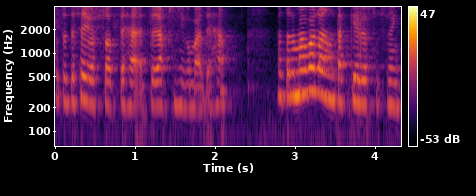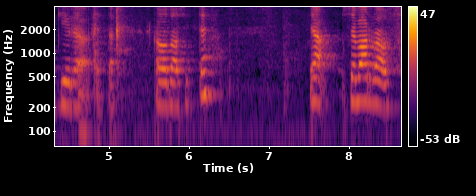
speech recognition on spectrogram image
mutta että se ei osaa tehdä, että jaksasinko mä tehdä. Mä ajattelin, mä voin lainata kirjastusta sen kirjaa, että katsotaan sitten. Ja se varaus,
